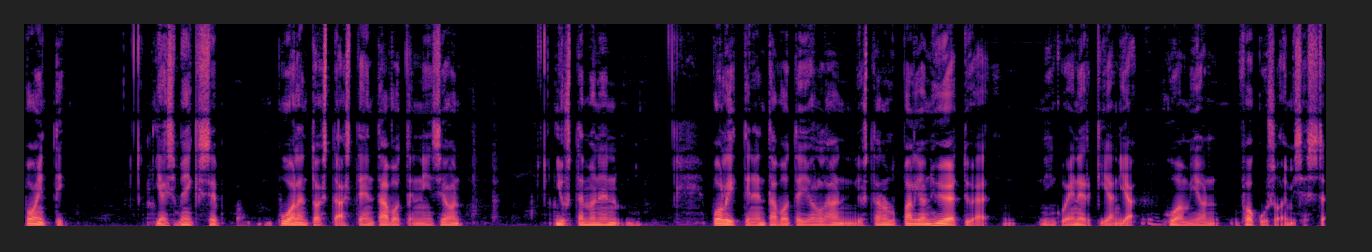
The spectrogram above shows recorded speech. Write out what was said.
pointti. Ja esimerkiksi se puolentoista asteen tavoite, niin se on just tämmöinen poliittinen tavoite, jolla on, josta on ollut paljon hyötyä niin kuin energian ja huomion fokusoimisessa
